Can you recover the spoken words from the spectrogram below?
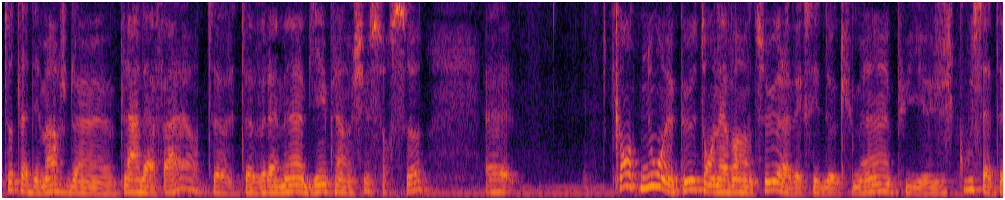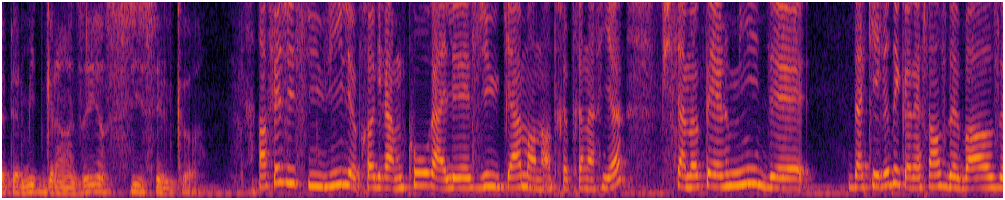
toute la démarche d'un plan d'affaires. Tu as, vraiment bien planché sur ça. Conte-nous un peu ton aventure avec ces documents, puis jusqu'où ça t'a permis de grandir, si c'est le cas. En fait, j'ai suivi le programme cours à l'ESG UCAM en entrepreneuriat, puis ça m'a permis de d'acquérir des connaissances de base,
